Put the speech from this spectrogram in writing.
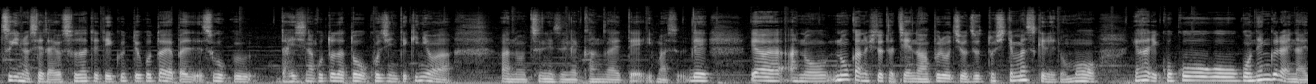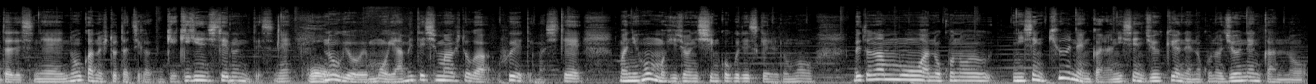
次の世代を育てていくっていうことはやっぱりすごく大事なことだと個人的にはあの常々考えています。でいやあの農家の人たちへのアプローチをずっとしてますけれどもやはりここ5年ぐらいの間ですね農家の人たちが激減してるんですね農業をもうやめてしまう人が増えてまして、まあ、日本も非常に深刻ですけれどもベトナムもあのこの2009年から2019年のこの10 10年間の、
